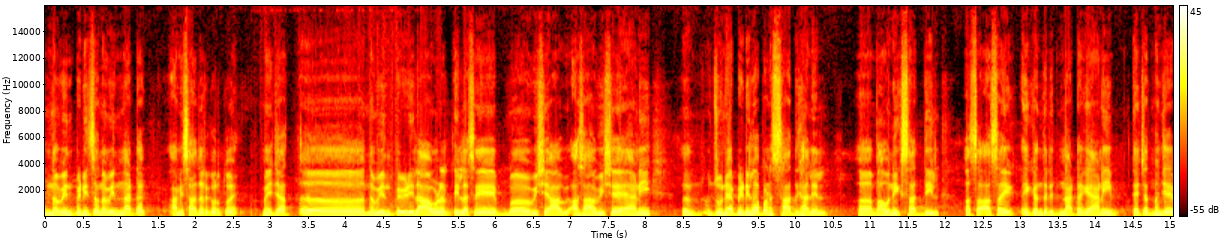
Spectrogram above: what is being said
नवीन पिढीचं नवीन नाटक आम्ही सादर करतो आहे म्हणजे ज्यात नवीन पिढीला आवडतील असे विषय हा असा हा विषय आहे आणि जुन्या पिढीला पण साथ घालेल भावनिक साथ देईल असं असं एक एकंदरीत नाटक आहे. आणि त्याच्यात म्हणजे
